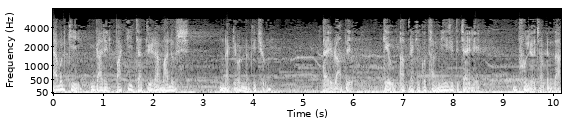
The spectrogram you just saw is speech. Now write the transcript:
এমনকি গাড়ির বাকি যাত্রীরা মানুষ। নাকি অন্য কিছু। তাই রাতে কেউ আপনাকে কোথাও নিয়ে যেতে চাইলে ভুলেও যাবেন না।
